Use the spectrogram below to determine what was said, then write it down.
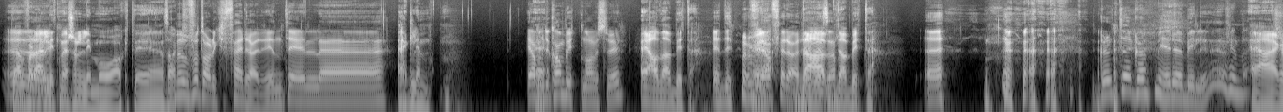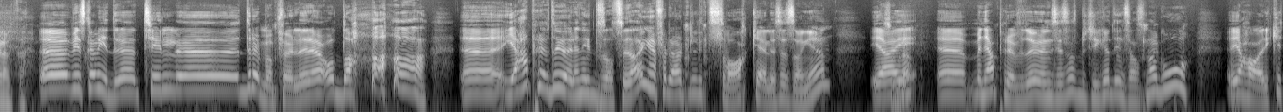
Det for det er litt mer sånn limo-aktig sak. Men hvorfor tar du ikke Ferrarien til Jeg glemte den. Ja, men du kan bytte nå hvis du vil. Ja, da bytter jeg. Eddie Murphy og Ferrari, da, liksom. da bytter jeg. Glemt, glemt mye røde biler i filmen. Ja, jeg glemte. Eh, vi skal videre til uh, drømmeoppfølgere, og da uh, Jeg har prøvd å gjøre en innsats i dag. Jeg føler jeg har vært litt svak hele sesongen. Jeg, uh, men jeg har prøvd å gjøre en innsats, det betyr ikke at innsatsen er god. Jeg har ikke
